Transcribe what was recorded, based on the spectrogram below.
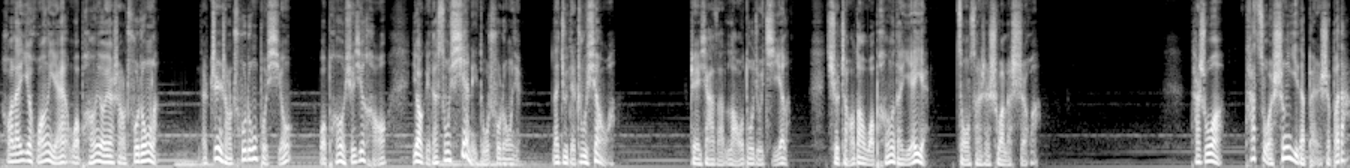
后来一晃眼，我朋友要上初中了，那镇上初中不行，我朋友学习好，要给他送县里读初中去，那就得住校啊。这下子老杜就急了，去找到我朋友的爷爷，总算是说了实话。他说他做生意的本事不大，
